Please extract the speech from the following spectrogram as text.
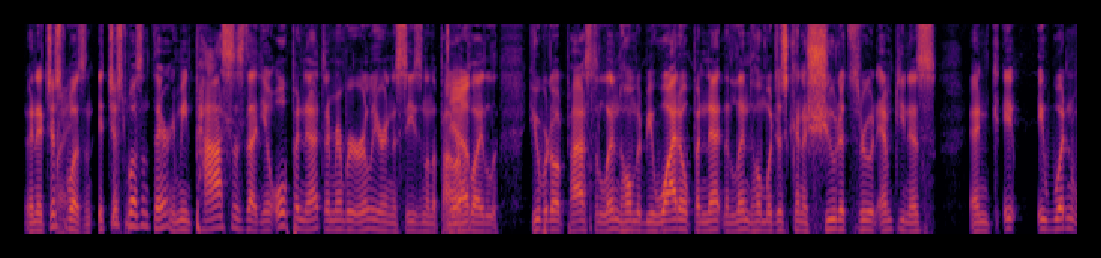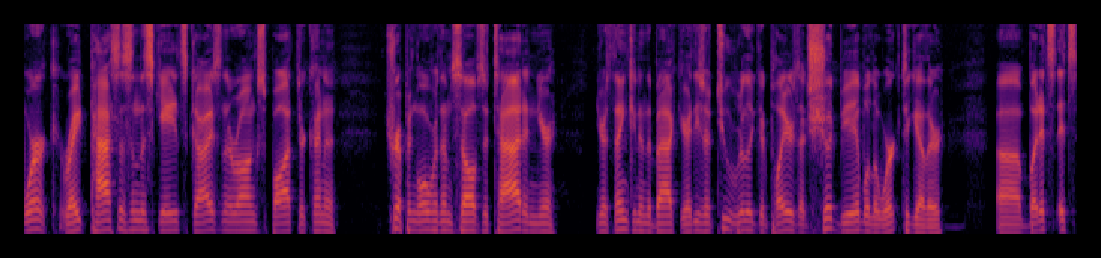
and it just Right. wasn't. It just wasn't there. I mean, passes that you know, open net. I remember earlier in the season on the power Yep. play, Huberdeau would pass to Lindholm. It'd be wide open net, and Lindholm would just kind of shoot it through an emptiness, and it it wouldn't work. Right, passes in the skates, guys in the wrong spot. They're kind of tripping over themselves a tad, and you're you're thinking in the back head, these are two really good players that should be able to work together. Uh, but it's it's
